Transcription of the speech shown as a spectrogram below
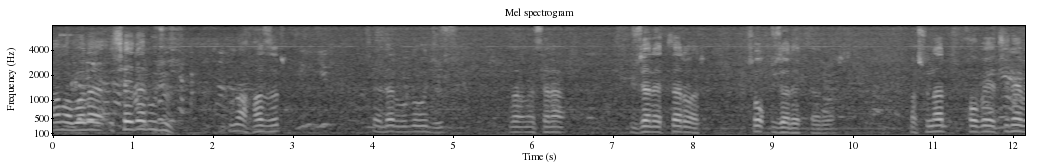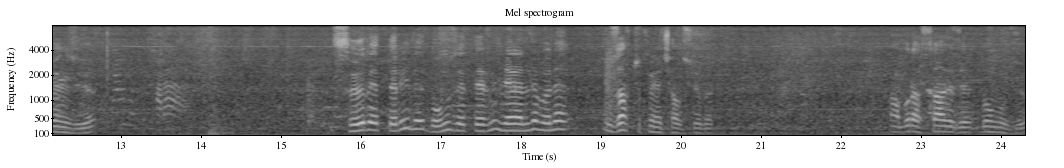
Ama böyle şeyler ucuz. Buna hazır. Şeyler burada ucuz. Ve mesela güzel etler var. Çok güzel etler var. Bak şunlar Kobe etine benziyor. Sığır etleriyle domuz etlerini genelde böyle uzak tutmaya çalışıyorlar. Ha burası sadece domuzcu.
